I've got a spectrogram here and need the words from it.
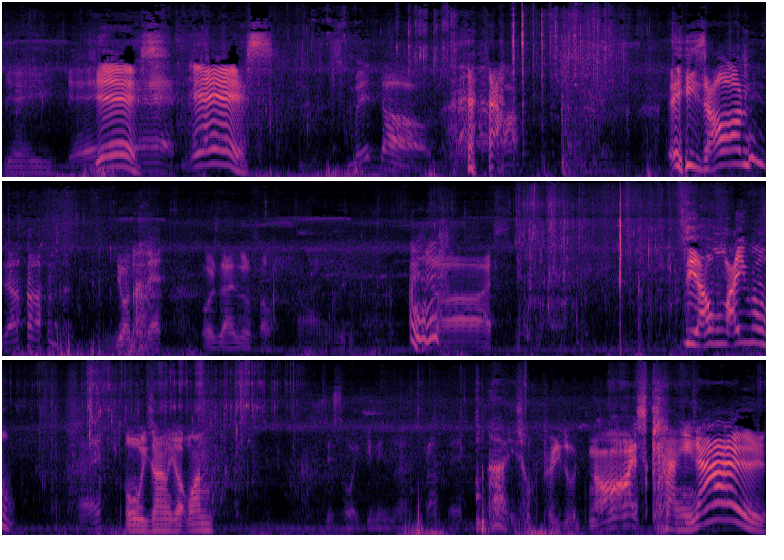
Yay. Yes. Yes. Smith dog. He's on. He's on. You on the net? Or is that a little fella? Ah, little. Nice. The old Mabel. Hey? Oh, he's only got one. Just hoik him in the front there. Oh, he's hooked pretty good. Nice, Kano.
